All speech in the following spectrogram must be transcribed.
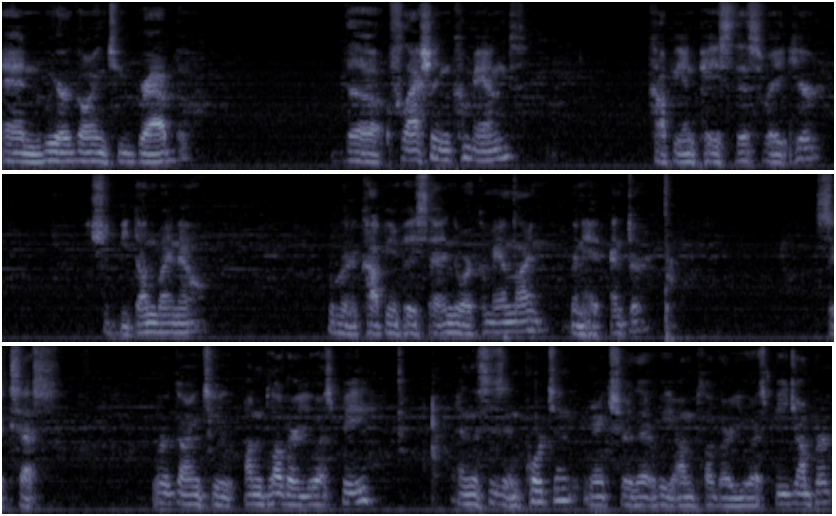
and we are going to grab the flashing command copy and paste this right here. Should be done by now. We're going to copy and paste that into our command line. We're going to hit enter. Success. We're going to unplug our USB and this is important. Make sure that we unplug our USB jumper.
